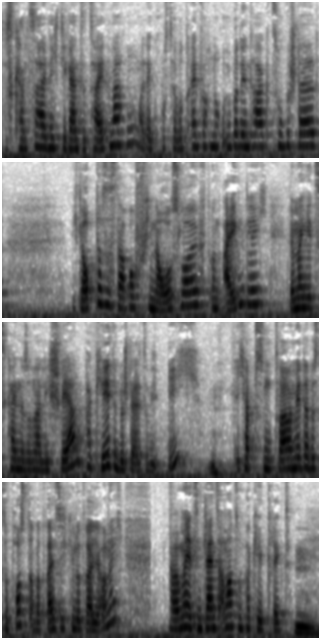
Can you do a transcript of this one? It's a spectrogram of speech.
das kannst du halt nicht die ganze Zeit machen, weil der Großteil wird einfach noch über den Tag zugestellt. Ich glaube, dass es darauf hinausläuft und eigentlich, wenn man jetzt keine sonderlich schweren Pakete bestellt, so wie ich, mhm. ich habe es 200 Meter bis zur Post, aber 30 Kilo trage ich auch nicht, aber wenn man jetzt ein kleines Amazon-Paket kriegt, mhm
